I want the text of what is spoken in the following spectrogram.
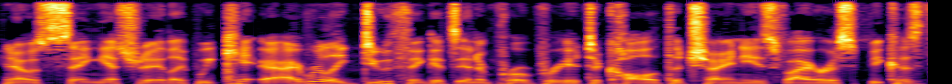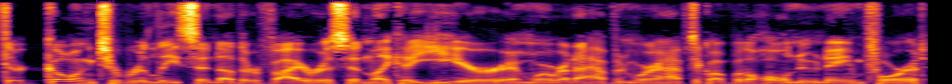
You know, I was saying yesterday, like we can't. I really do think it's inappropriate to call it the Chinese virus because they're going to release another virus in like a year, and we're gonna have we're gonna have to come up with a whole new name for it.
